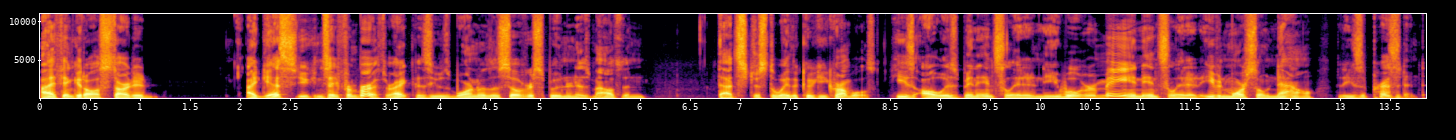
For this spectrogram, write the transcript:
I think it all started, I guess you can say from birth, right? Because he was born with a silver spoon in his mouth, and that's just the way the cookie crumbles. He's always been insulated, and he will remain insulated, even more so now that he's a president.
